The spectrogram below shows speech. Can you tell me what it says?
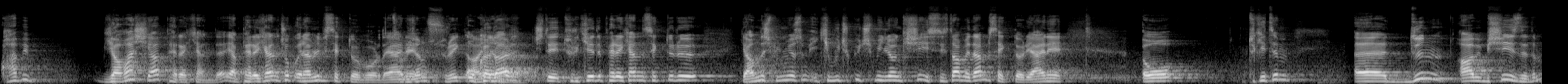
abi yavaş ya perakende. Ya perakende çok önemli bir sektör bu arada. Yani Tabii canım, sürekli o kadar öyle. işte Türkiye'de perakende sektörü yanlış bilmiyorsam 2,5-3 milyon kişi istihdam eden bir sektör. Yani o tüketim e, dün abi bir şey izledim.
